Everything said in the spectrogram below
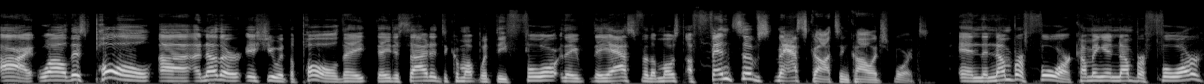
All right. Well, this poll, uh, another issue with the poll, they they decided to come up with the four. They they asked for the most offensive mascots in college sports, and the number four coming in number four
